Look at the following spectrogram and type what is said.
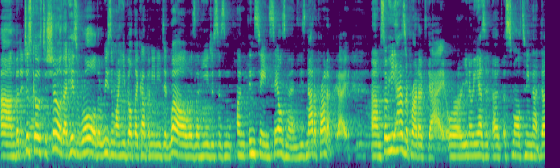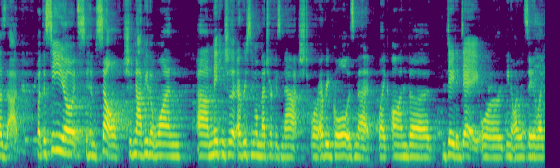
Um, but it just goes to show that his role, the reason why he built that company and he did well, was that he just is an, an insane salesman. He's not a product guy. Um, so he has a product guy, or you know, he has a, a small team that does that. But the CEO himself should not be the one um, making sure that every single metric is matched or every goal is met, like on the day to day, or you know, I would say like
